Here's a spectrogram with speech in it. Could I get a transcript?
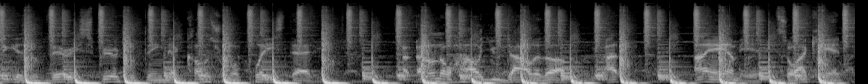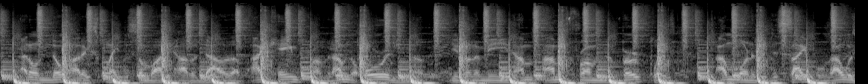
music is a very spiritual thing that comes from a place that I, I don't know how you dial it up. I, I am it, so I can't, I don't know how to explain to somebody how to dial it up. I came from it. I'm the origin of it. You know what I mean? I'm, I'm from the birthplace. I'm one of the disciples. I was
